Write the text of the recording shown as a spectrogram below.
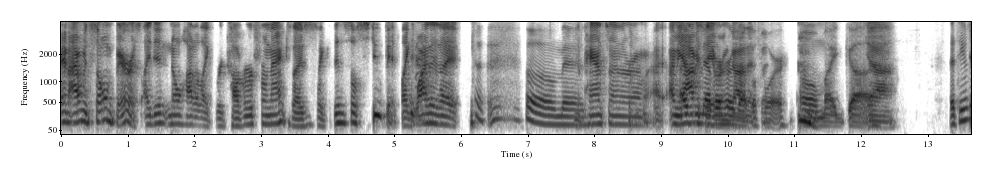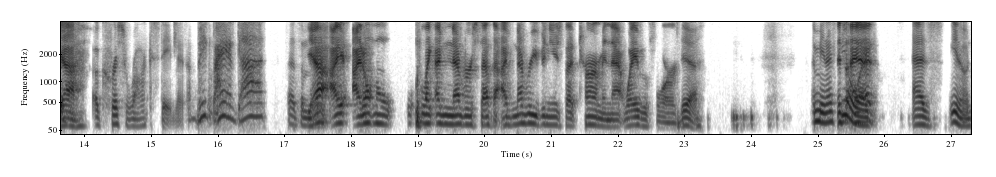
and I was so embarrassed. I didn't know how to like recover from that because I was just like, this is so stupid. Like, why did I? oh man, The parents are in the room. I, I mean, I've obviously never heard got that it. but before. oh my god. yeah, That seems like yeah, a Chris Rock statement. A big bad God. That's amazing. yeah. I I don't know. Like, I've never said that. I've never even used that term in that way before. Yeah. I mean, I feel It's I- like as you know,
